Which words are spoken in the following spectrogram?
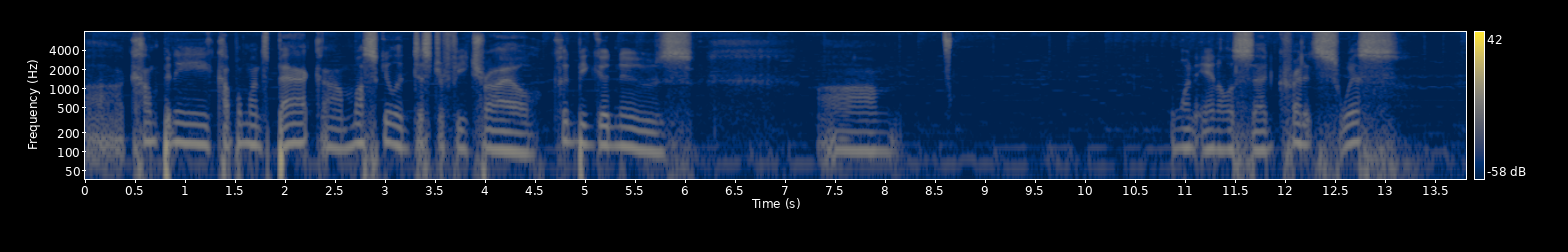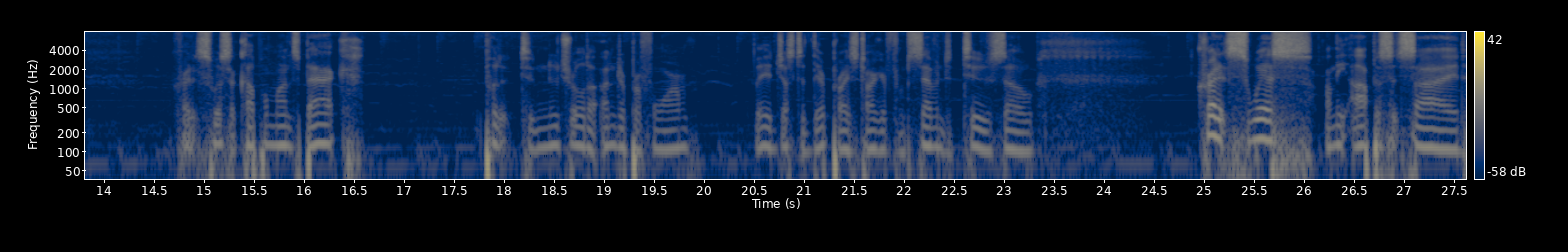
Uh, company a couple months back, uh, muscular dystrophy trial could be good news. Um, one analyst said Credit Suisse, Credit Suisse a couple months back put it to neutral to underperform. They adjusted their price target from 7 to 2, so Credit Suisse on the opposite side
